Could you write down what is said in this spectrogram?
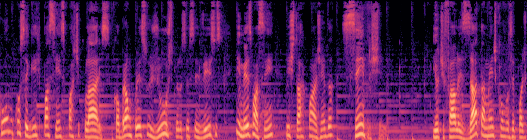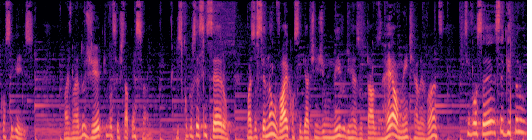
Como conseguir pacientes particulares, cobrar um preço justo pelos seus serviços e, mesmo assim, estar com a agenda sempre cheia. E eu te falo exatamente como você pode conseguir isso, mas não é do jeito que você está pensando. Desculpa ser sincero, mas você não vai conseguir atingir um nível de resultados realmente relevantes se você seguir pelo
